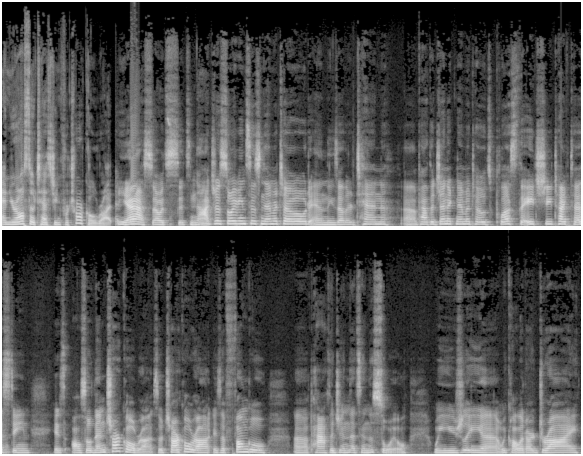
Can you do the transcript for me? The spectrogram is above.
And you're also testing for charcoal rot. Yeah, so it's it's not just soybean cyst nematode and these other 10 uh, pathogenic nematodes plus the HG type testing. It's also then charcoal rot. So charcoal rot is a fungal uh, pathogen that's in the soil. We usually uh, we call it our dry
